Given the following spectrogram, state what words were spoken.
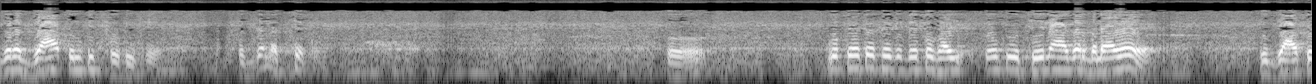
जरा जात उनकी छोटी थी सज्जन अच्छे थे। तो वो कहते थे कि देखो भाई, क्योंकि वो चेला अगर बनाए तो जाते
